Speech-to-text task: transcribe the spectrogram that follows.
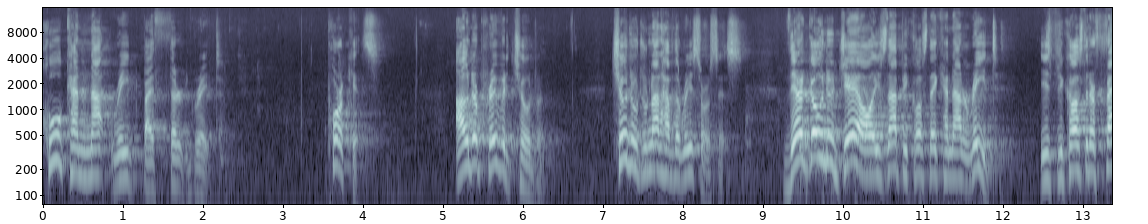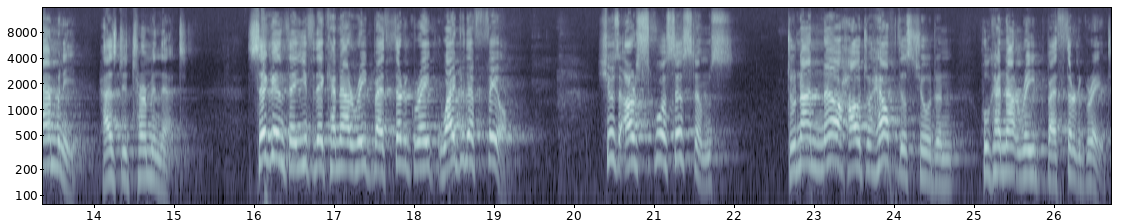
Who cannot read by third grade? Poor kids, underprivileged children, children do not have the resources. They're going to jail is not because they cannot read, it's because their family has determined that. Second thing, if they cannot read by third grade, why do they fail? Shows our school systems do not know how to help those children who cannot read by third grade.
